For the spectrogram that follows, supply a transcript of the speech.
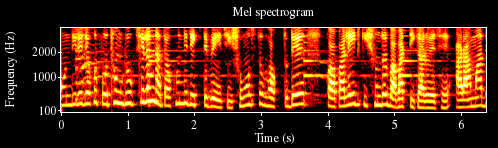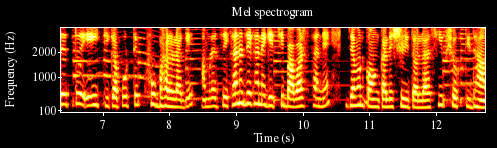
মন্দিরে যখন প্রথম ঢুকছিলাম না তখনই দেখতে পেয়েছি। সমস্ত ভক্তদের কপালেই কি সুন্দর বাবার টিকা রয়েছে। আর আমাদের তো এই টিকা পড়তে খুব ভালো লাগে। আমরা যেখানে যেখানে গেছি বাবার স্থানে যেমন কঙ্কালেশ্বরীতলা শিব শক্তিধাম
